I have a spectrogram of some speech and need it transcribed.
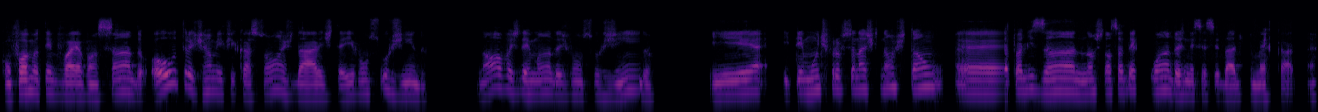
conforme o tempo vai avançando, outras ramificações da área de TI vão surgindo, novas demandas vão surgindo e, e tem muitos profissionais que não estão é, atualizando, não estão se adequando às necessidades do mercado, né?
